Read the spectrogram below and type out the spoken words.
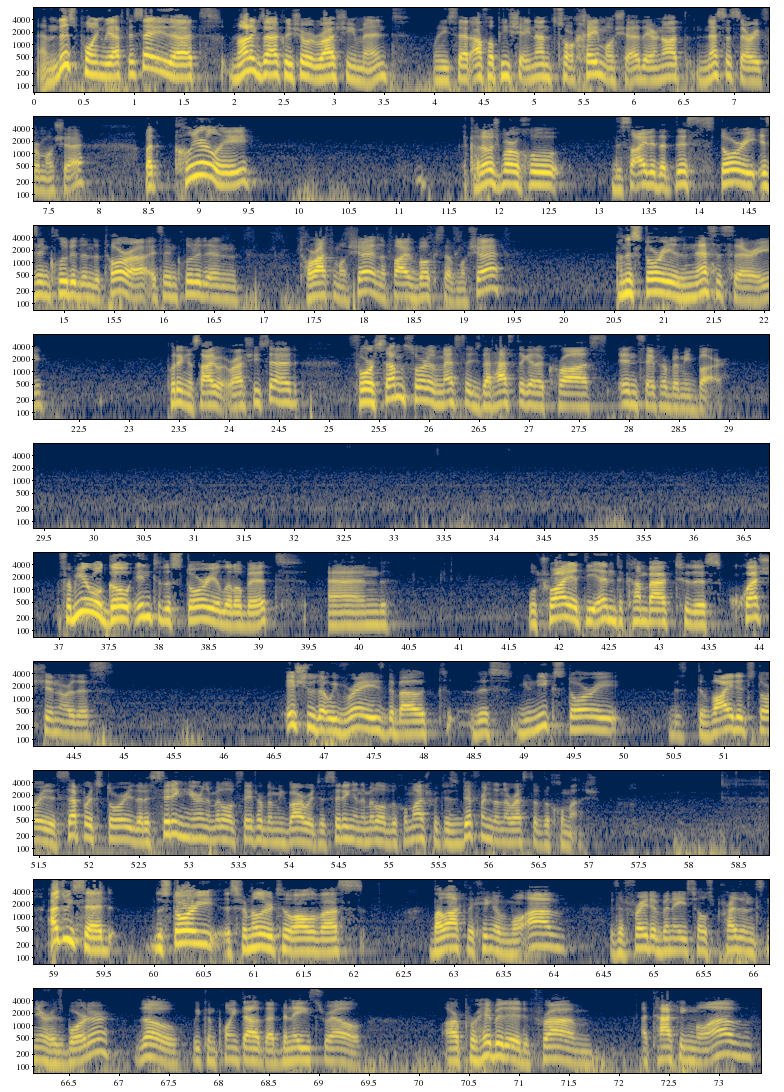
And at this point, we have to say that not exactly sure what Rashi meant when he said Moshe. They are not necessary for Moshe, but clearly, Kadosh Baruch Hu decided that this story is included in the Torah. It's included in Torah Moshe in the five books of Moshe. And this story is necessary, putting aside what Rashi said, for some sort of message that has to get across in Sefer Bamidbar. From here, we'll go into the story a little bit and we'll try at the end to come back to this question or this issue that we've raised about this unique story, this divided story, this separate story that is sitting here in the middle of Sefer Bamidbar, which is sitting in the middle of the Chumash, which is different than the rest of the Chumash. As we said, the story is familiar to all of us. Balak, the king of Moab, is afraid of Bnei Israel's presence near his border, though we can point out that Bnei Israel are prohibited from attacking Moab,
